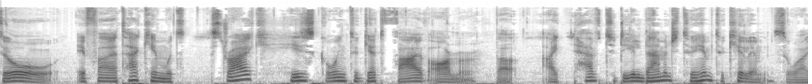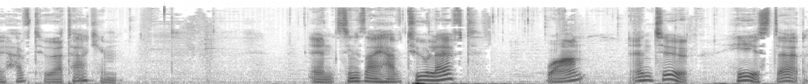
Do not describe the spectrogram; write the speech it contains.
So if I attack him with strike, he's going to get 5 armor, but I have to deal damage to him to kill him, so I have to attack him. And since I have two left, one and two, he is dead.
